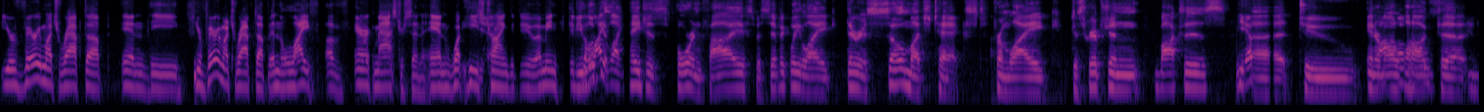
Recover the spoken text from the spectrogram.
you're very much wrapped up in the you're very much wrapped up in the life of Eric Masterson and what he's yeah. trying to do. I mean, if you look life- at like pages 4 and 5 specifically like there is so much text from like description boxes yep. uh, to inner monologue to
